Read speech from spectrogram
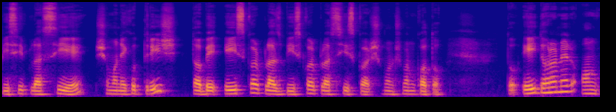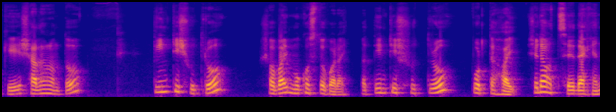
BC plus C A সমান একত্রিশ, তবে A square plus B square plus C square সমান সমান কত? তো এই ধরনের অঙ্কে সাধারণত তিনটি সূত্র সবাই মুখস্থ করায় বা তিনটি সূত্র পড়তে হয়। সেটা হচ্ছে, দেখেন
